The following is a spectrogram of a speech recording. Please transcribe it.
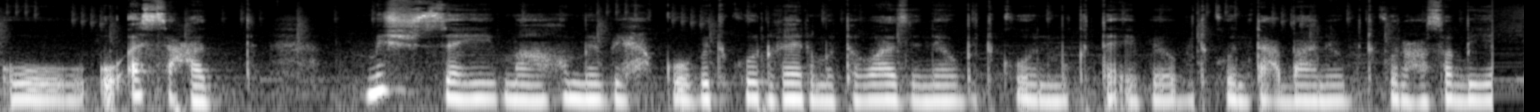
وأسعد. مش زي ما هم بيحكوا بتكون غير متوازنة وبتكون مكتئبة وبتكون تعبانة وبتكون عصبية.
